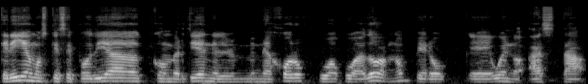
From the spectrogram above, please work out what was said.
queríamos que se podía convertir en el mejor jugador, ¿no? Pero eh, bueno, hasta,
